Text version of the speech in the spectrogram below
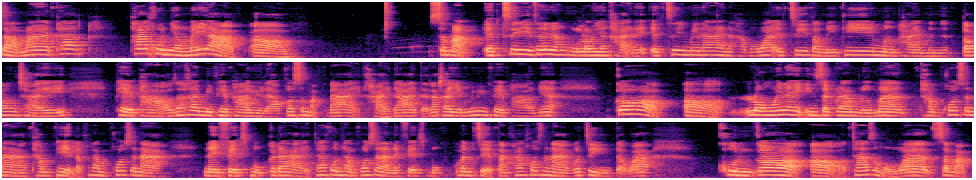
สามารถถ้า ถ้าคุณยังไม่อยากสมัคร e t ซี่ถ้ายังเรายังขายใน e t ซี่ไม่ได้นะคะ เพราะว่า e t ซี่ตอนนี้ที่เมืองไทยมันจะต้องใช้ PayPal ถ้าใครมี PayPal อยู่แล้วก็สมัครได้ขายได้ แต่ถ้าใครยังไม่มี PayPal เนี่ยก็ลงไว้ใน Instagram หรือมาทำโฆษณาทำเพจแล้วก็ทำโฆษณาใน Facebook ก็ได้ ถ้าคุณทำโฆษณาใน Facebook มันเสียตังค่าโฆษณาก็จริง แต่ว่า คุณก็เอ่อถ้าสมมติว่าสมัคร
